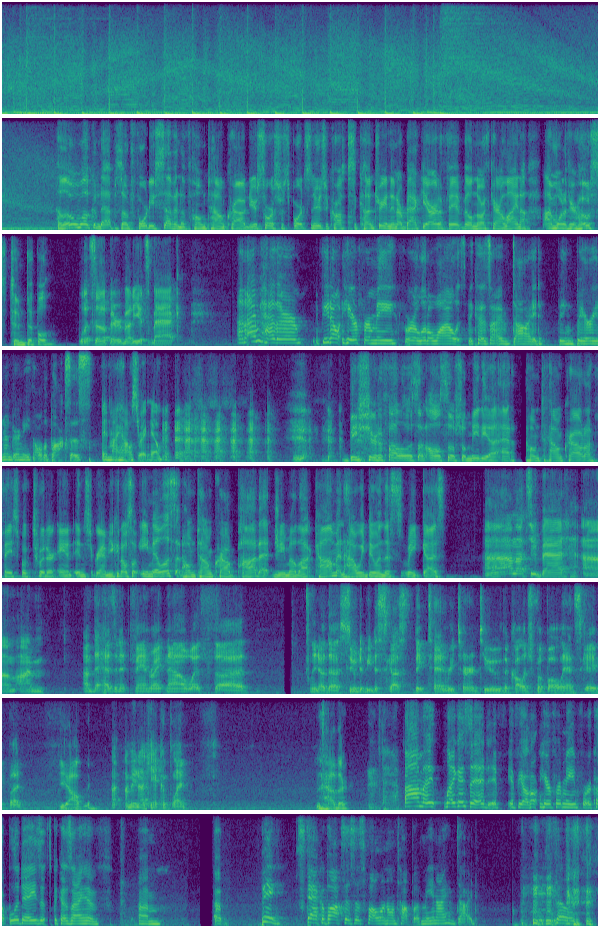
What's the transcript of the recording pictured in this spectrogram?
Hello and welcome to episode 47 of Hometown Crowd, your source for sports news across the country and in our backyard of Fayetteville, North Carolina. I'm one of your hosts, Tim Dipple. What's up, everybody? It's Mac. And I'm Heather. If you don't hear from me for a little while, it's because I've died being buried underneath all the boxes in my house right now. Be sure to follow us on all social media at Hometown Crowd on Facebook, Twitter, and Instagram. You can also email us at hometowncrowdpod at gmail.com. And how we doing this week, guys? Uh, I'm not too bad. Um, I'm I'm the hesitant fan right now with uh, you know the soon to be discussed Big Ten return to the college football landscape, but Yeah. I, I mean I can't complain. Heather? Um, I, like I said, if if y'all don't hear from me for a couple of days, it's because I have um a big stack of boxes has fallen on top of me and I have died. so,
